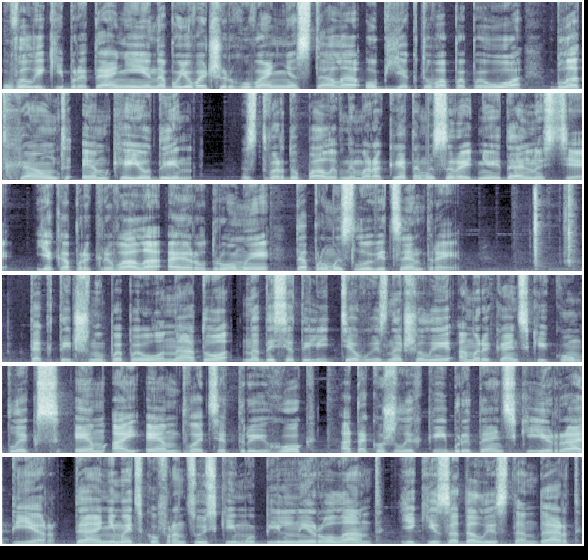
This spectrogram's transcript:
У Великій Британії на бойове чергування стала об'єктова ППО Bloodhound MK1 з твердопаливними ракетами середньої дальності, яка прикривала аеродроми та промислові центри. Тактичну ППО НАТО на десятиліття визначили американський комплекс MIM-23 ГОК, а також легкий британський Рапієр та німецько-французький мобільний Роланд, які задали стандарт,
